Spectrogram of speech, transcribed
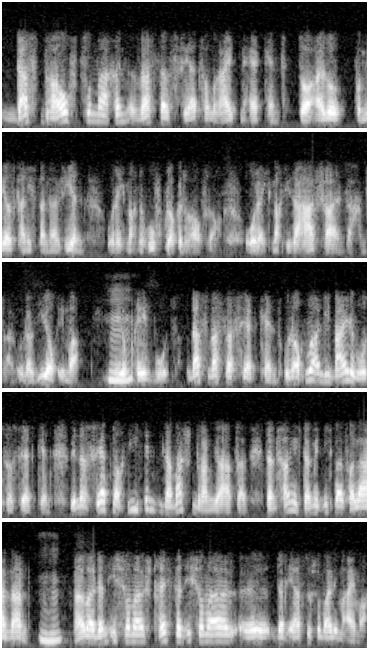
das drauf zu machen, was das Pferd vom Reiten her kennt. So, also von mir aus kann ich es bandagieren oder ich mache eine Hufglocke drauf noch oder ich mache diese Hartschalen-Sachen dran oder wie auch immer. Mhm. Neoprenboots. Das, was das Pferd kennt. Und auch nur an die Beine, wo es das Pferd kennt. Wenn das Pferd noch nie hinten Gamaschen dran gehabt hat, dann fange ich damit nicht beim Verladen an. Mhm. Aber dann ist schon mal Stress, dann ist schon mal äh, das erste schon mal im Eimer.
